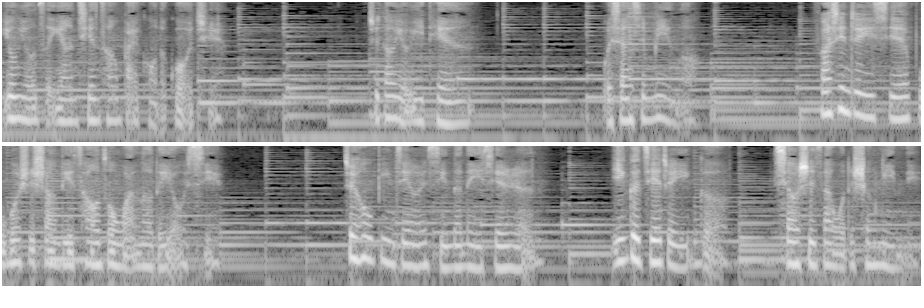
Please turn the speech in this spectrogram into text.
拥有怎样千疮百孔的过去。直到有一天，我相信命了，发现这一些不过是上帝操纵玩乐的游戏。最后并肩而行的那些人。一个接着一个，消失在我的生命里，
